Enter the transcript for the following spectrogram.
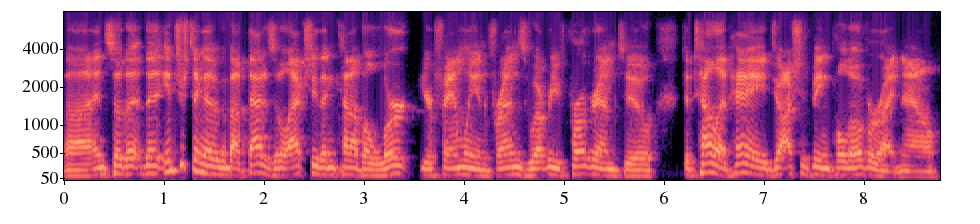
Uh, and so the, the interesting thing about that is it'll actually then kind of alert your family and friends, whoever you've programmed to, to tell it, hey, Josh is being pulled over right now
